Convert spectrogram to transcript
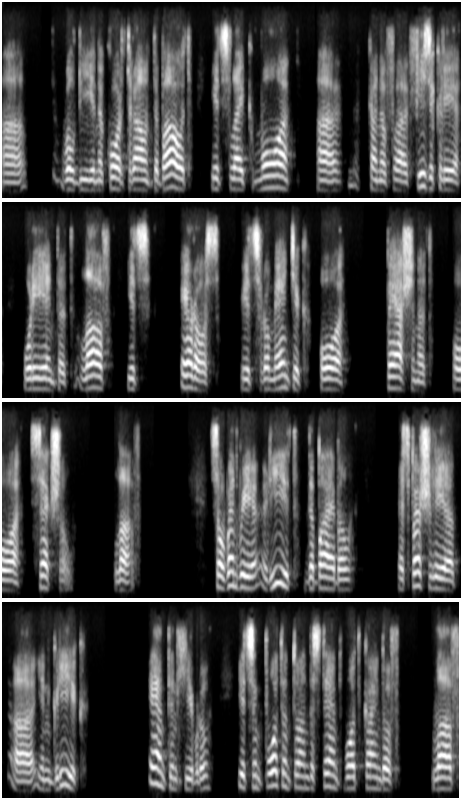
uh, will be in a court roundabout, it's like more uh, kind of uh, physically oriented love. It's eros, it's romantic or passionate or sexual love. So when we read the Bible, especially uh, uh, in Greek and in Hebrew, it's important to understand what kind of love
